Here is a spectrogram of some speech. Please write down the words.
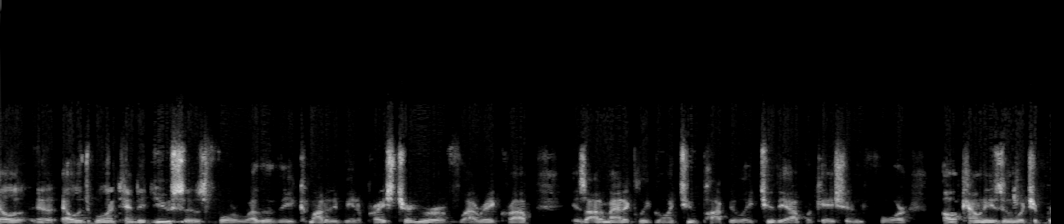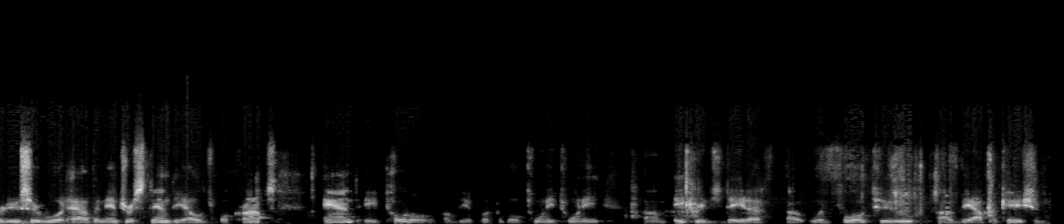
uh, eligible intended uses for whether the commodity being a price trigger or a flat rate crop is automatically going to populate to the application for all counties in which a producer would have an interest in the eligible crops and a total of the applicable 2020 um, acreage data uh, would flow to uh, the application.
